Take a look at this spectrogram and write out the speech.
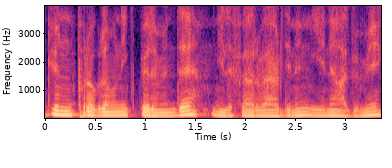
Bugün programın ilk bölümünde Nilüfer Verdi'nin yeni albümü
